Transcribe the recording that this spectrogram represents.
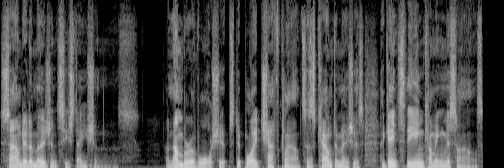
sounded emergency stations. A number of warships deployed chaff clouds as countermeasures against the incoming missiles,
